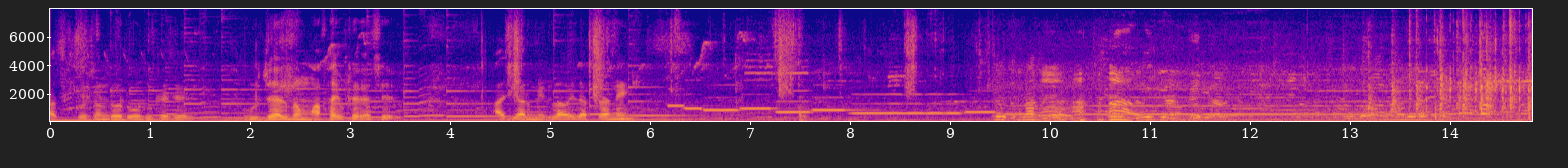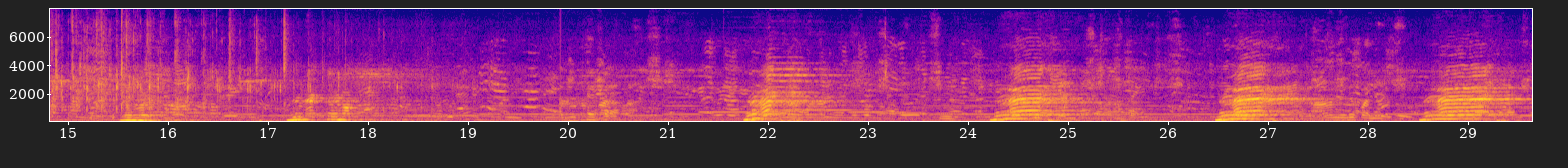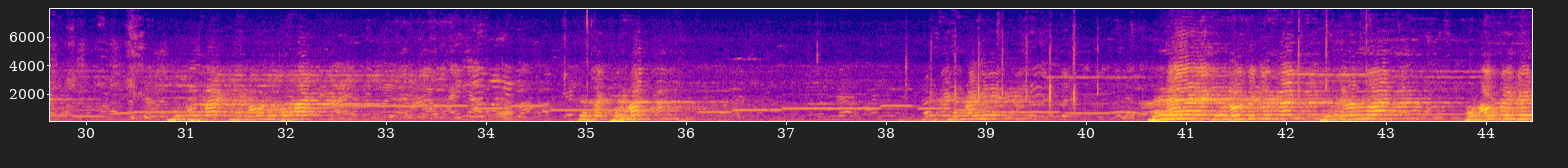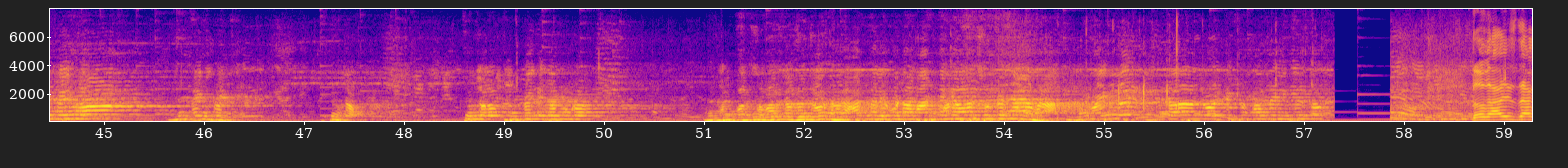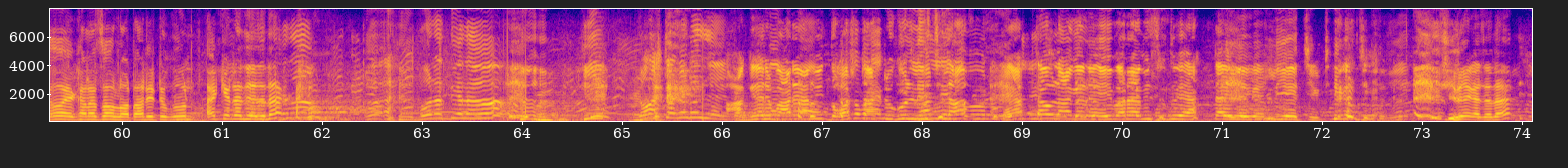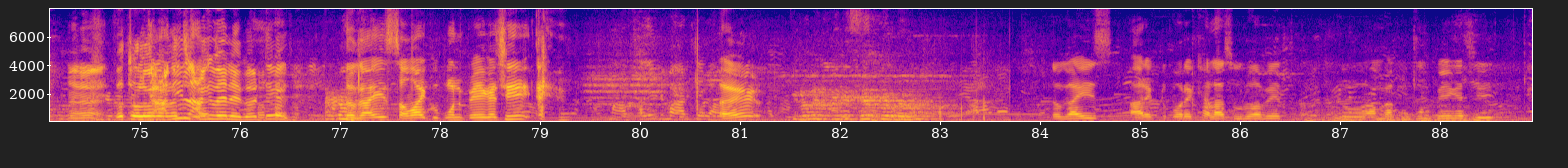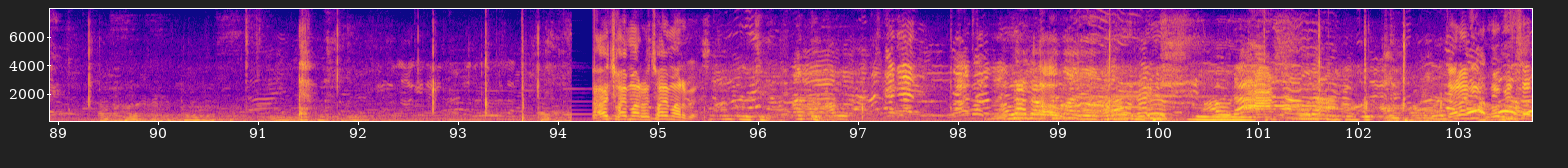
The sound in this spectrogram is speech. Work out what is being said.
আজ প্রচণ্ড রোদ উঠেছে। সূর্য একদম মাথায় উঠে গেছে। আজকে আর মেঘলা ওয়েদারটা নেই আর মেরে পালিয়ে যাচ্ছে তো গাইস দেখো এখানে সব লটারি টুকুন কেটে দিয়েছে দেখ। বোনাস দিয়ে দাও। দশ টাকা আগের বারে আমি দশটা টুকুন নিয়েছিলাম একটাও লাগে না এইবারে আমি শুধু একটাই নিয়েছি ঠিক আছে? ছিঁড়ে গেছে হ্যাঁ। তো চলবে না, লাগবে না গো ঠিক আছে? তো গাইস সবাই কুপন পেয়ে গেছি। তো গাইস আর একটু পরে খেলা শুরু হবে তো আমরা কুপন পেয়ে গেছি। ছয় মারবে ছয় মারবে। যারা কি ভবিষ্যৎ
